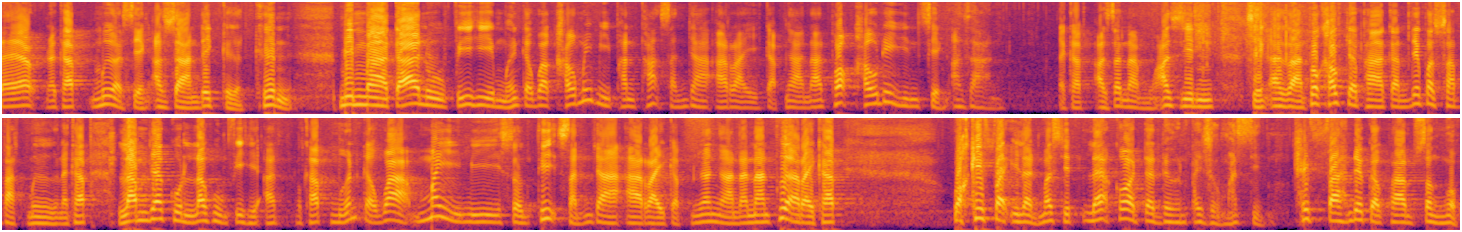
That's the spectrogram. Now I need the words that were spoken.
แล้วนะครับ เมื่อเสียงอาซานได้เกิดขึ้น มิมากานูฟีฮีเหมือนกับว่าเขาไม่มีพันธสัญญาอะไรกับงานนั้น เพราะเขาได้ยินเสียงอาซานนะครับอาซานามอาซิน เสียงอาซาน พวกเขาจะพากันเรียกว่าสะบัดมือนะครับลำยะกุลละหุมฟิฮิอัตนะครับเหมือนกับว่าไม่มีสนธิสัญญาอะไรกับเนื้องานนั้นๆเพื่ออะไรครับ วะคิฟะอิลันมัสยิดและก็จะเดินไปสู่มัสยิดคิฟะด้วยกับความสงบ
